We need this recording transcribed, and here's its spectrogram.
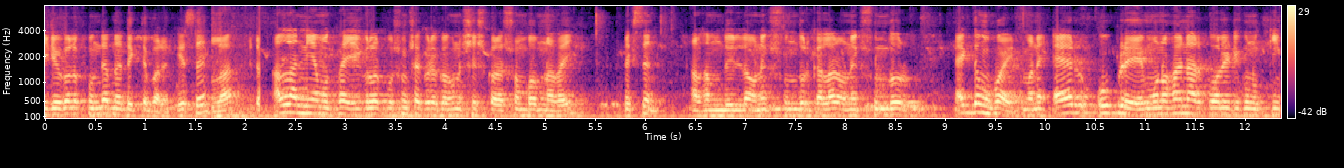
ভিডিও কলে ফোন দিয়ে আপনার দেখতে পারেন ঠিক আছে? আল্লাহ আল্লাহর নিয়ামত ভাই এগুলোর প্রশংসা করে কখনো শেষ করা সম্ভব না ভাই দেখছেন? আলহামদুলিল্লাহ অনেক সুন্দর কালার অনেক সুন্দর একদম হোয়াইট মানে এর উপরে মনে হয় না আর কোয়ালিটি কোনো কিং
